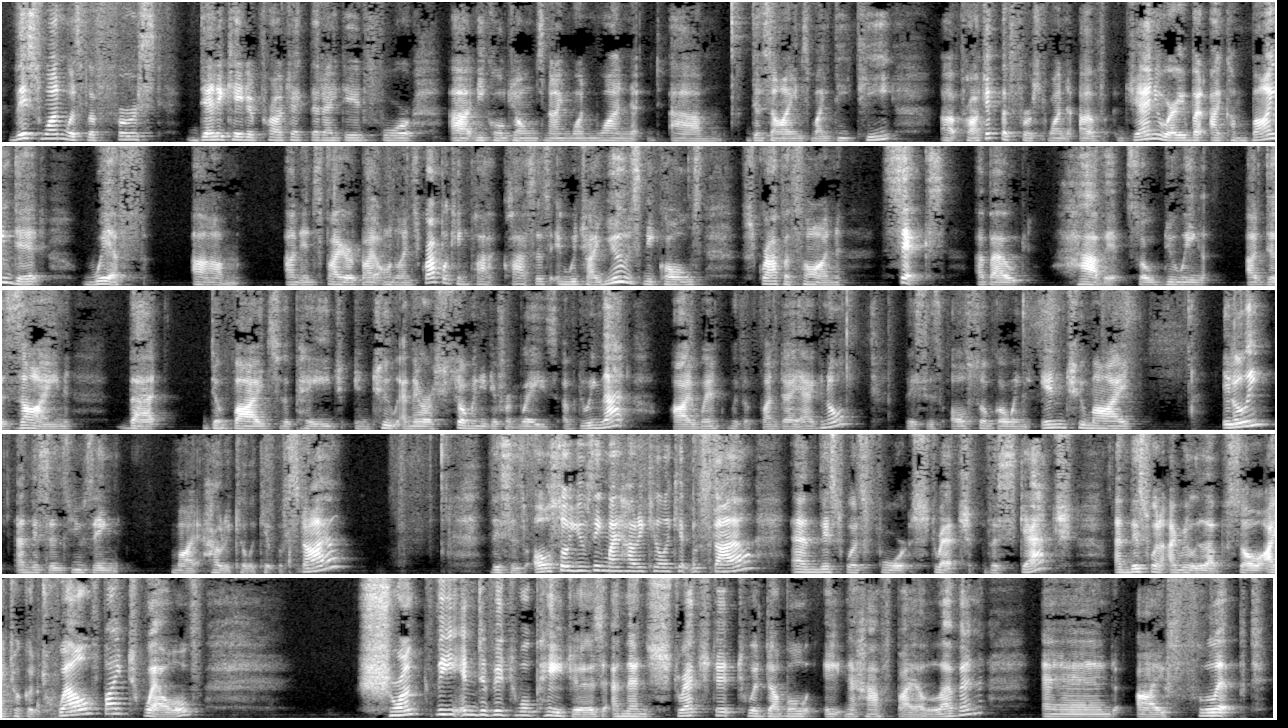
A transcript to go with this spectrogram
This one was the first dedicated project that I did for uh, Nicole Jones 911 um, Designs, my DT uh, project, the first one of January, but I combined it with um, Uninspired by Online Scrapbooking classes in which I used Nicole's Scrapathon 6 about have it. So doing a design that divides the page in two. And there are so many different ways of doing that. I went with a fun diagonal. This is also going into my Italy and this is using my How to Kill a Kit with Style. This is also using my How to Kill a Kit with Style, and this was for Stretch the Sketch. And this one I really love. So I took a 12 by 12, shrunk the individual pages, and then stretched it to a double 8.5 by 11, and I flipped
